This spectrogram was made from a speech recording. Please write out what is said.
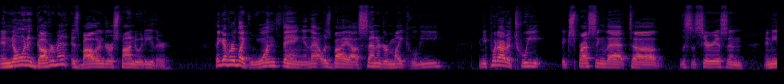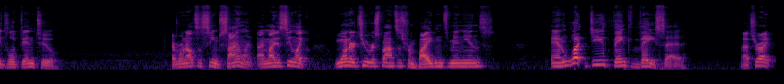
And no one in government is bothering to respond to it either. I think I've heard like one thing, and that was by uh, Senator Mike Lee. And he put out a tweet expressing that uh, this is serious and, and needs looked into. Everyone else has seemed silent. I might have seen like one or two responses from Biden's minions. And what do you think they said? That's right.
